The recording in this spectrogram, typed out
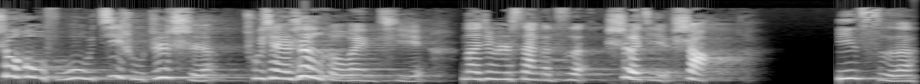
售后服务技术支持出现任何问题，那就是三个字：设计上。因此，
